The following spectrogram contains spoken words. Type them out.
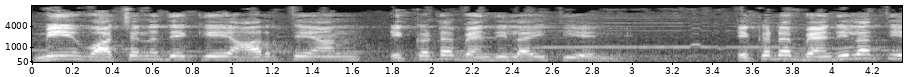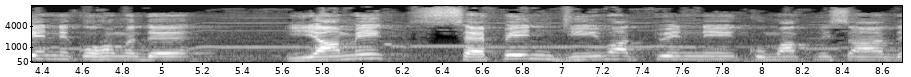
මේ වචන දෙකේ අර්ථයන් එකට බැඳිලායි තියෙන්නේ. එකට බැඳිලා තියෙන්නේ කොහොමද? යමෙක් සැපෙන් ජීවත් වෙන්නේ කුමක් නිසාද?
